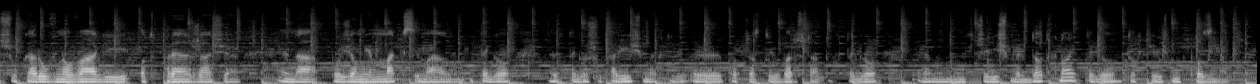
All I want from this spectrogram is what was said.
szuka równowagi, odpręża się na poziomie maksymalnym. I tego, tego szukaliśmy podczas tych warsztatów. Tego chcieliśmy dotknąć, tego to chcieliśmy poznać.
